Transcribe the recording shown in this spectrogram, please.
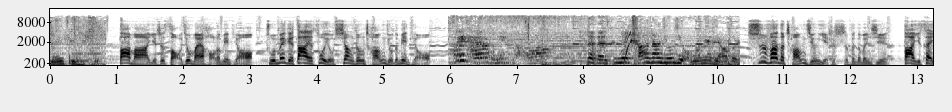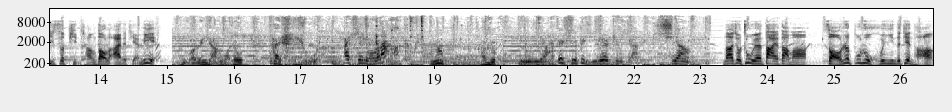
那定是。大妈也是早就买好了面条，准备给大爷做有象征长久的面条。为啥要煮面条啊？那长长久久嘛，面条不是。吃饭的场景也是十分的温馨，大姨再一次品尝到了爱的甜蜜。我跟你讲，我都太十足了，太十足了。嗯，大哥，嗯，俩人吃一个吃香香。那就祝愿大爷大妈早日步入婚姻的殿堂，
